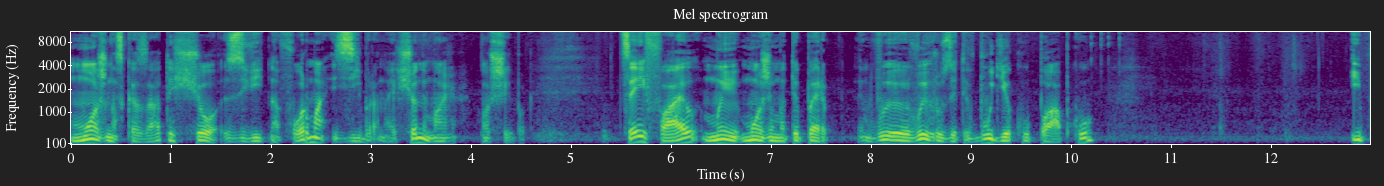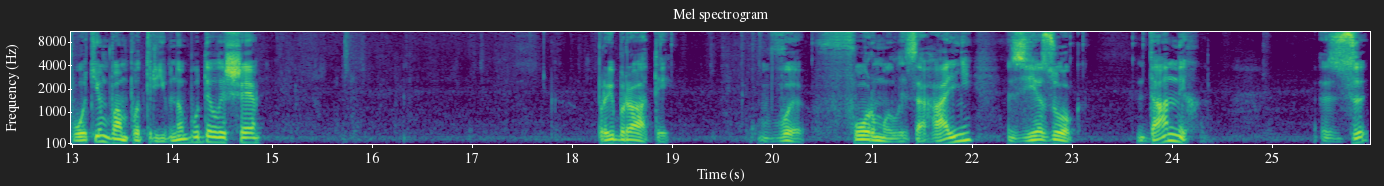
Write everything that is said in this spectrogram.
Можна сказати, що звітна форма зібрана, якщо немає ошибок. Цей файл ми можемо тепер вигрузити в будь-яку папку, і потім вам потрібно буде лише прибрати в формули загальні зв'язок даних з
